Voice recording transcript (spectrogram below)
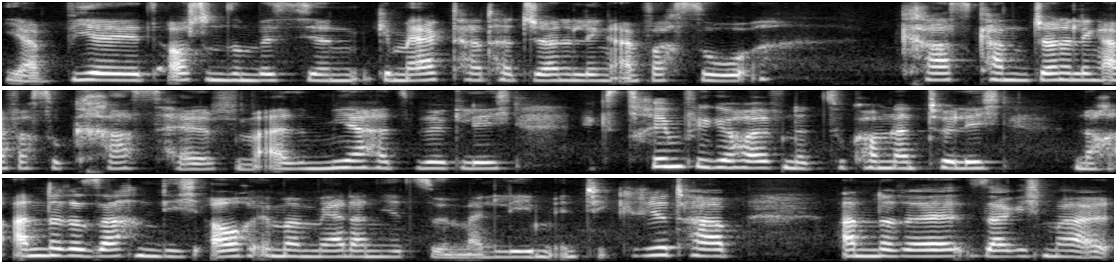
Ja, wie ihr jetzt auch schon so ein bisschen gemerkt hat, hat Journaling einfach so krass, kann Journaling einfach so krass helfen. Also mir hat es wirklich extrem viel geholfen. Dazu kommen natürlich noch andere Sachen, die ich auch immer mehr dann jetzt so in mein Leben integriert habe. Andere, sage ich mal,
